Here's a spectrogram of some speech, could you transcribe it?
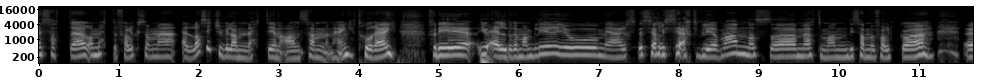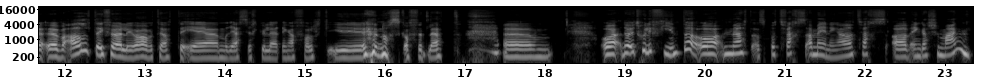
vi satt der og møtte folk som vi ellers ikke ville ha møtt i en annen sammenheng, tror jeg. Fordi jo mm. eldre man blir, jo mer spesialisert blir man, og så møter man de samme folka overalt. Jeg føler jo av og til at det er en resirkulering av folk i norsk offentlighet. Um, og det var utrolig fint da, å møtes på tvers av meninger, tvers av engasjement,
